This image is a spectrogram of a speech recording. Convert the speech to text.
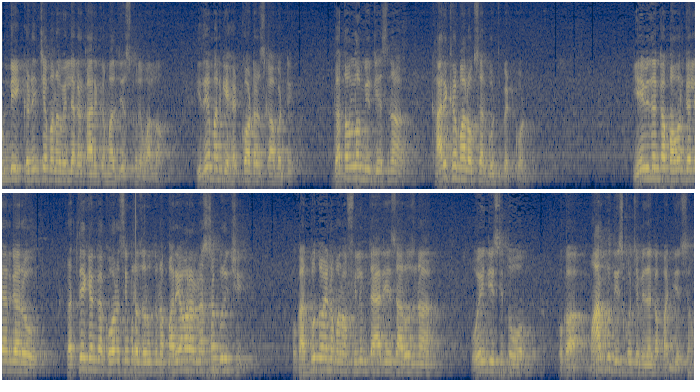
ఉండి ఇక్కడి నుంచే మనం వెళ్ళి అక్కడ కార్యక్రమాలు చేసుకునే వాళ్ళం. ఇదే మనకి హెడ్ క్వార్టర్స్ కాబట్టి గతంలో మీరు చేసిన కార్యక్రమాలు ఒకసారి గుర్తుపెట్టుకోండి. ఏ విధంగా పవన్ కళ్యాణ్ గారు ప్రత్యేకంగా కోనసీమలో జరుగుతున్న పర్యావరణ నష్టం గురించి ఒక అద్భుతమైన మనం ఫిలిం తయారు చేసి ఆ రోజున ఓఎన్జీసీతో ఒక మార్పు తీసుకొచ్చే విధంగా పనిచేశాం.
